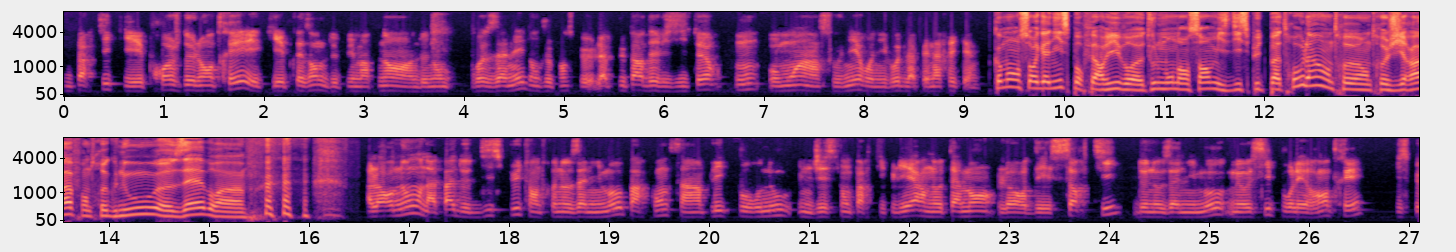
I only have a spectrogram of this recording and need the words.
une partie qui est proche de l'entrée et qui est présente depuis maintenant de nombreuses années. Donc je pense que la plupart des visiteurs ont au moins un souvenir au niveau de la plaine africaine. Comment on s'organise pour faire vivre tout le monde ensemble? Ils se disputent pas trop là entre entre girafes, entre gnous, euh, zèbres euh? Alors nous, on n'a pas de dispute entre nos animaux. Par contre, ça implique pour nous une gestion particulière, notamment lors des sorties de nos animaux, mais aussi pour les rentrées, puisque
